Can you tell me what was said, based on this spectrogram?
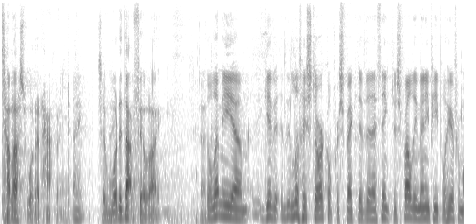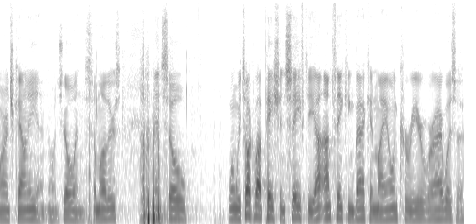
tell us what had happened. Right. So what did that feel like? So let me um, give a little historical perspective that I think there's probably many people here from Orange County, and Joe and some others. And so when we talk about patient safety, I- I'm thinking back in my own career where I was a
